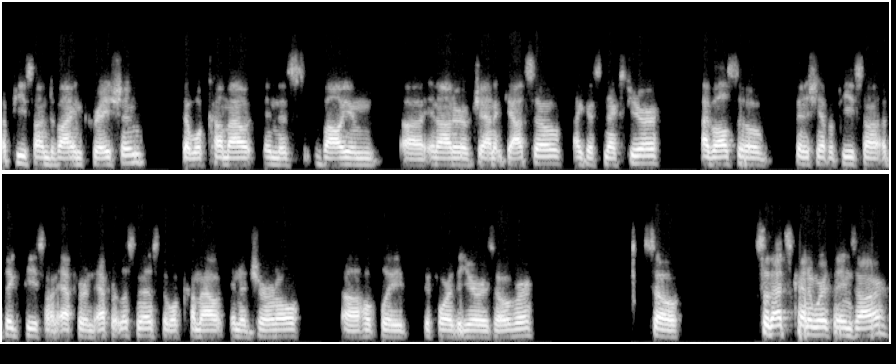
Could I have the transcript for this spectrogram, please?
a piece on divine creation that will come out in this volume uh, in honor of Janet Gyatso, I guess next year. I've also finishing up a piece on a big piece on effort and effortlessness that will come out in a journal, uh, hopefully before the year is over. So, so that's kind of where things are.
